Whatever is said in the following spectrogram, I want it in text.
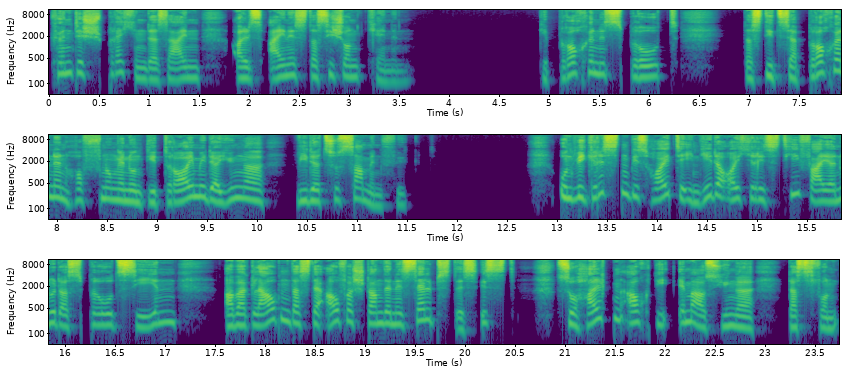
könnte sprechender sein als eines, das sie schon kennen? Gebrochenes Brot, das die zerbrochenen Hoffnungen und die Träume der Jünger wieder zusammenfügt. Und wie Christen bis heute in jeder Eucharistiefeier nur das Brot sehen, aber glauben, dass der Auferstandene selbst es ist, so halten auch die Emmaus-Jünger das von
